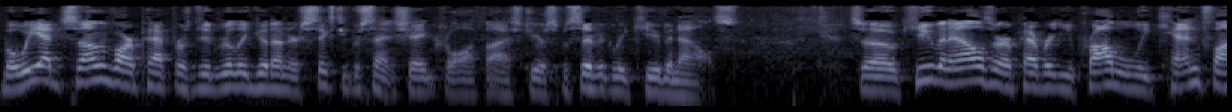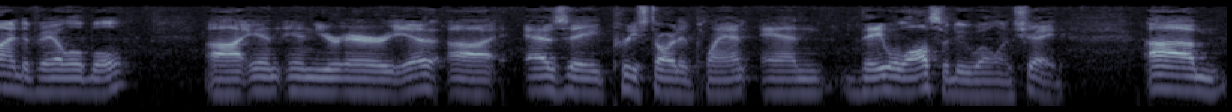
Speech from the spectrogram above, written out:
But we had some of our peppers did really good under 60% shade cloth last year, specifically Cubanelles. So Cubanelles are a pepper you probably can find available uh, in in your area uh, as a pre-started plant, and they will also do well in shade. Um,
